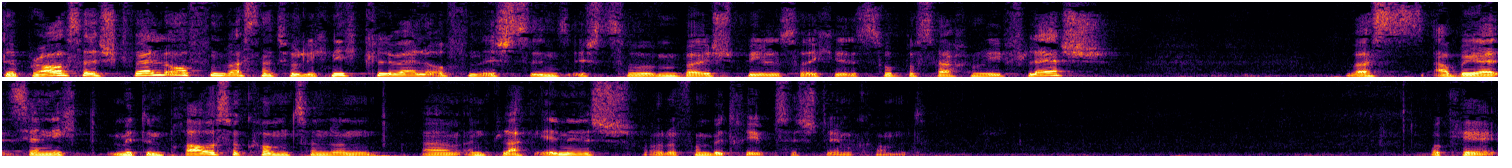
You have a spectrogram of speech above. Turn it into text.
Der Browser ist quelloffen, was natürlich nicht quelloffen ist, sind ist zum Beispiel solche super Sachen wie Flash, was aber jetzt ja nicht mit dem Browser kommt, sondern ähm, ein Plugin ist oder vom Betriebssystem kommt. Okay.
